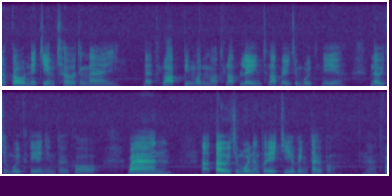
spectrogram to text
នកូននៃជាងឈើទាំងឡាយ ដែលធ្លាប់ពីមុនមកធ្លាប់លេងធ្លាប់អីជាមួយគ្នា នៅជាមួយគ្នាអញ្ចឹងទៅក៏បានទៅជាមួយនឹងបរិជាវិញទៅបងណាធ្វើ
